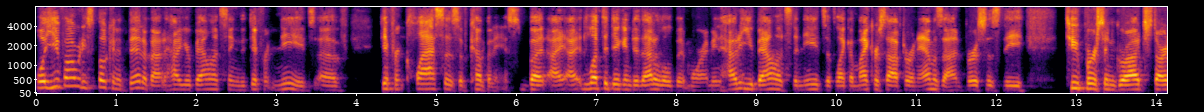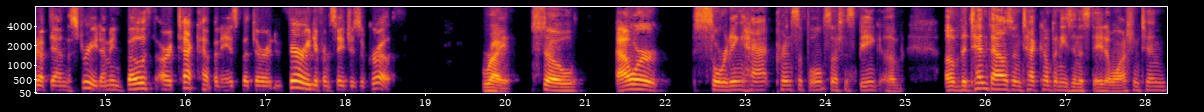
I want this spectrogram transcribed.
Well, you've already spoken a bit about how you're balancing the different needs of different classes of companies, but I, I'd love to dig into that a little bit more. I mean, how do you balance the needs of like a Microsoft or an Amazon versus the two person garage startup down the street? I mean, both are tech companies, but they're at very different stages of growth. Right. So our sorting hat principle, so to speak, of of the 10,000 tech companies in the state of Washington,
